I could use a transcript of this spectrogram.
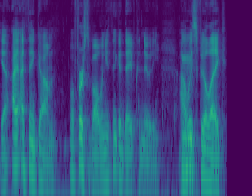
Yeah, I, I think. Um, well, first of all, when you think of Dave Canuti, I always feel like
